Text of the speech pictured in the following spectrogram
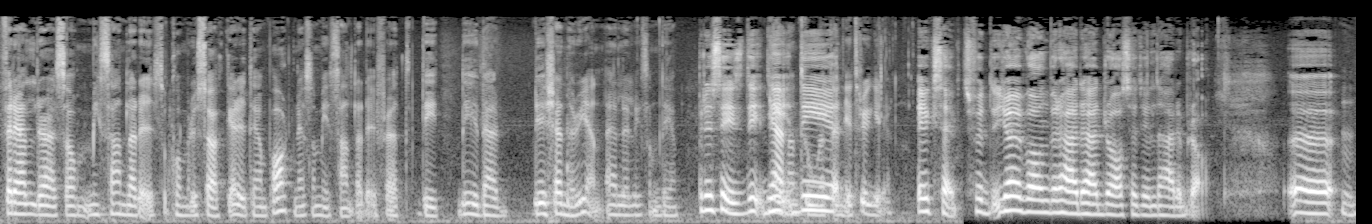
föräldrar som misshandlar dig så kommer du söka dig till en partner som misshandlar dig för att det, det är där det känner du igen. Eller liksom det, Precis. Det, hjärnan det, tror att den är trygg i det. Exakt, för jag är van vid det här, det här drar sig till, det här är bra. Uh, mm.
